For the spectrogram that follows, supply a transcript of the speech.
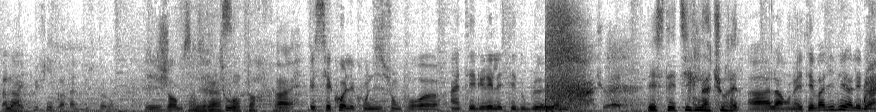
T'as la taille plus fine quand t'as le buste long. Les jambes ça On fait un tout. centaure, frère. Ouais. Et c'est quoi les conditions pour euh, intégrer les TWM. Esthétique naturelle. Ah là on a été validé hein, les gars.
